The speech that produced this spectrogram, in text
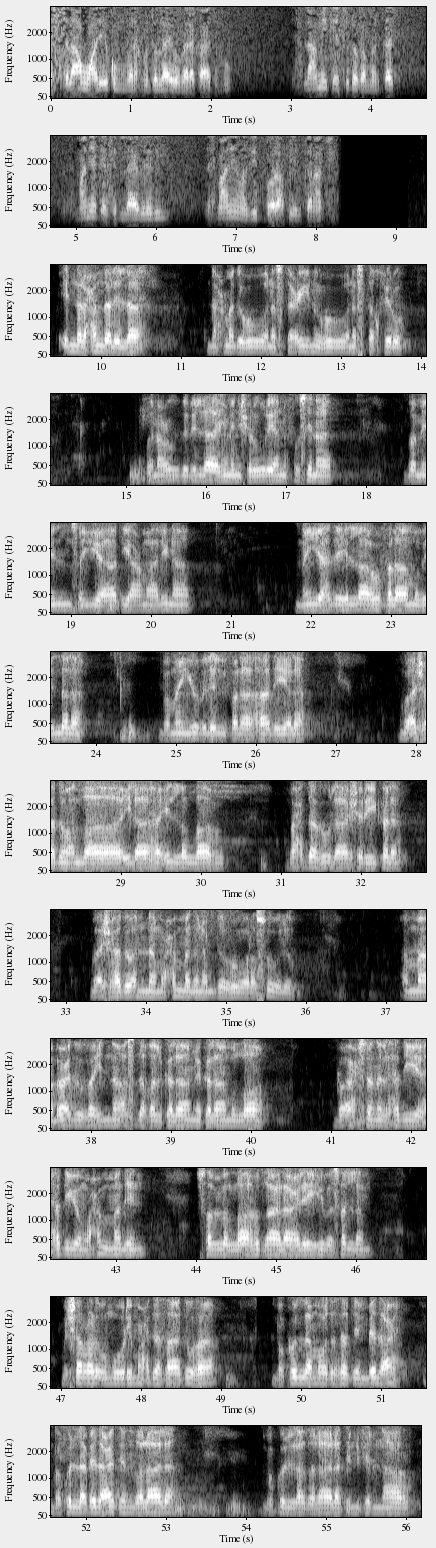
السلام علیکم ورحمۃ اللہ وبرکاتہ۔ اسلامی کیسٹوں کا مرکز، رحمانیہ کیسٹ لائبریری، رحمانیہ مزید بورا پیر کراچی۔ ان الحمد للہ نحمده ونستعینه ونستغفره ونعوذ بالله من شرور انفسنا ومن سيئات اعمالنا من يهده الله فلا مضل له ومن يضلل فلا هادي له وأشهد أن لا إله إلا الله وحده لا شريك له وأشهد أن محمد عبده ورسوله. أما بعد، فإن أصدق الكلام كلام الله وأحسن الهدي هدي محمد صلى الله تعالى عليه وسلم وشر الأمور محدثاتها وكل مودثة بدعة وكل بدعة ضلالة وكل ضلالة في النار.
